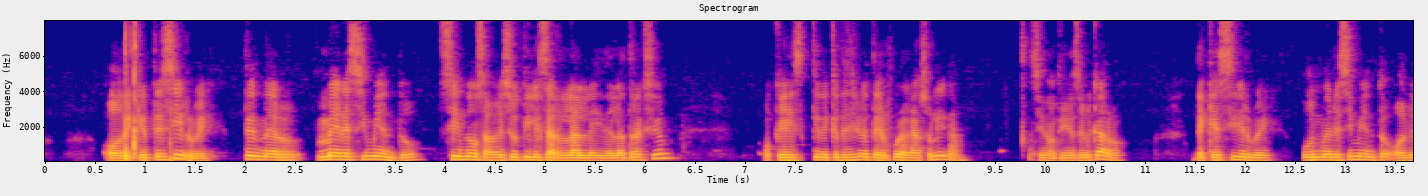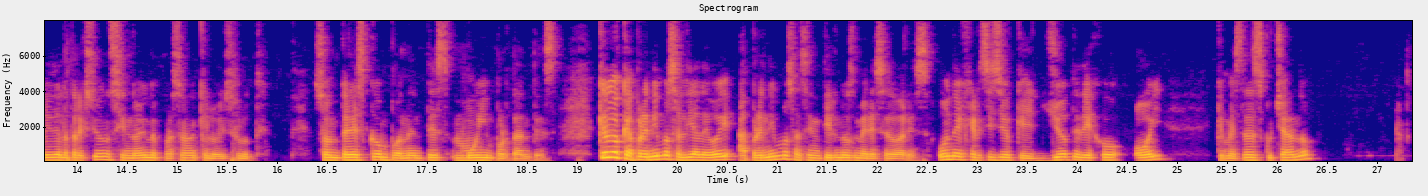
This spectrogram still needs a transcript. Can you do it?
¿O de qué te sirve tener merecimiento si no sabes utilizar la ley de la atracción? ¿O qué es, de qué te sirve tener pura gasolina si no tienes el carro? ¿De qué sirve un merecimiento o ley de la atracción si no hay una persona que lo disfrute? Son tres componentes muy importantes. ¿Qué es lo que aprendimos el día de hoy? Aprendimos a sentirnos merecedores. Un ejercicio que yo te dejo hoy, que me estás escuchando,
